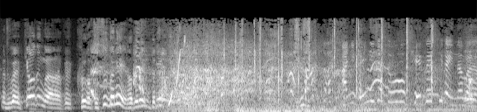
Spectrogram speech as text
근데 누가 끼어든 거야. 그- 그걸 갑자기 쓰더니 하더니 아니 매니저도 개그의 피가 있나 봐요.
